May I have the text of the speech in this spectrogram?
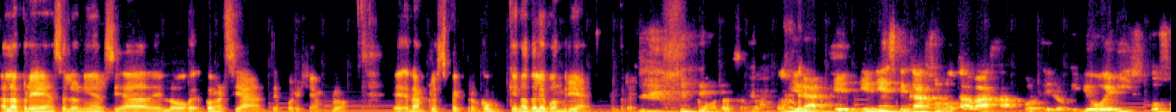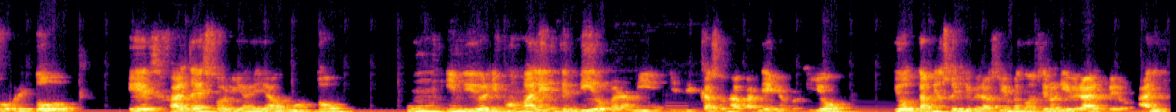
a la prensa, a la universidad, a los comerciantes, por ejemplo, el amplio espectro. ¿Cómo, ¿Qué nota le pondría entre, Mira, en, en este caso nota baja, porque lo que yo he visto sobre todo es falta de solidaridad un montón un individualismo mal entendido para mí, en el caso de una pandemia, porque yo, yo también soy liberal, yo me considero liberal, pero hay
